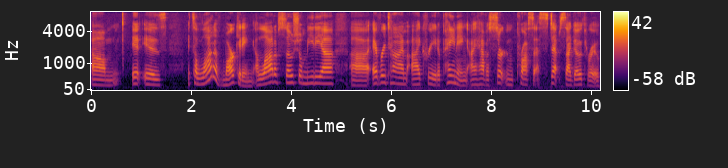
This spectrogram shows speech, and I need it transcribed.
Um, it is it's a lot of marketing, a lot of social media. Uh, every time I create a painting, I have a certain process, steps I go through.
